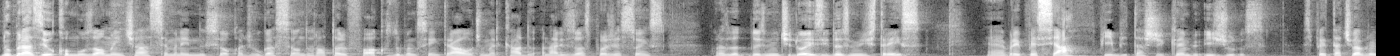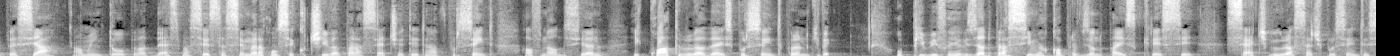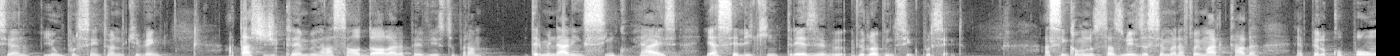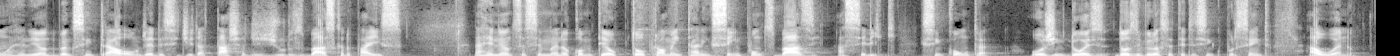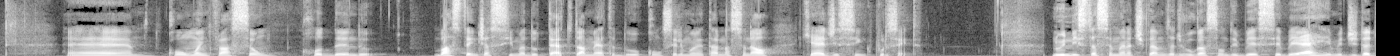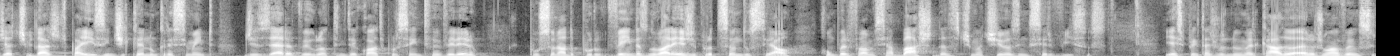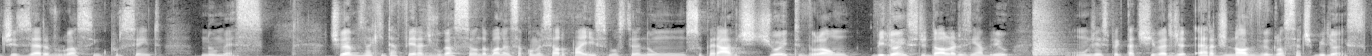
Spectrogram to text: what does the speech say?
No Brasil, como usualmente a semana iniciou com a divulgação do relatório Focus do Banco Central, onde o mercado analisou as projeções para 2022 e 2023 é, para IPCA, PIB, taxa de câmbio e juros. A expectativa para o IPCA aumentou pela 16ª semana consecutiva para 7,89% ao final desse ano e 4,10% para o ano que vem. O PIB foi revisado para cima, com a previsão do país crescer 7,7% esse ano e 1% no ano que vem, a taxa de câmbio em relação ao dólar é previsto para terminar em R$ 5,00 e a Selic em 13,25%. Assim como nos Estados Unidos, a semana foi marcada é, pelo Copom, a reunião do Banco Central, onde é decidida a taxa de juros básica do país. Na reunião dessa semana, o comitê optou por aumentar em 100 pontos base a Selic, que se encontra hoje em 12,75% ao ano. É, com uma inflação rodando bastante acima do teto da meta do Conselho Monetário Nacional, que é de 5%. No início da semana tivemos a divulgação do IBCBR, medida de atividade do país, indicando um crescimento de 0,34% em fevereiro, impulsionado por vendas no varejo e produção industrial, com performance abaixo das estimativas em serviços. E a expectativa do mercado era de um avanço de 0,5% no mês. Tivemos na quinta-feira a divulgação da balança comercial do país, mostrando um superávit de 8,1 bilhões de dólares em abril, onde a expectativa era de 9,7 bilhões.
